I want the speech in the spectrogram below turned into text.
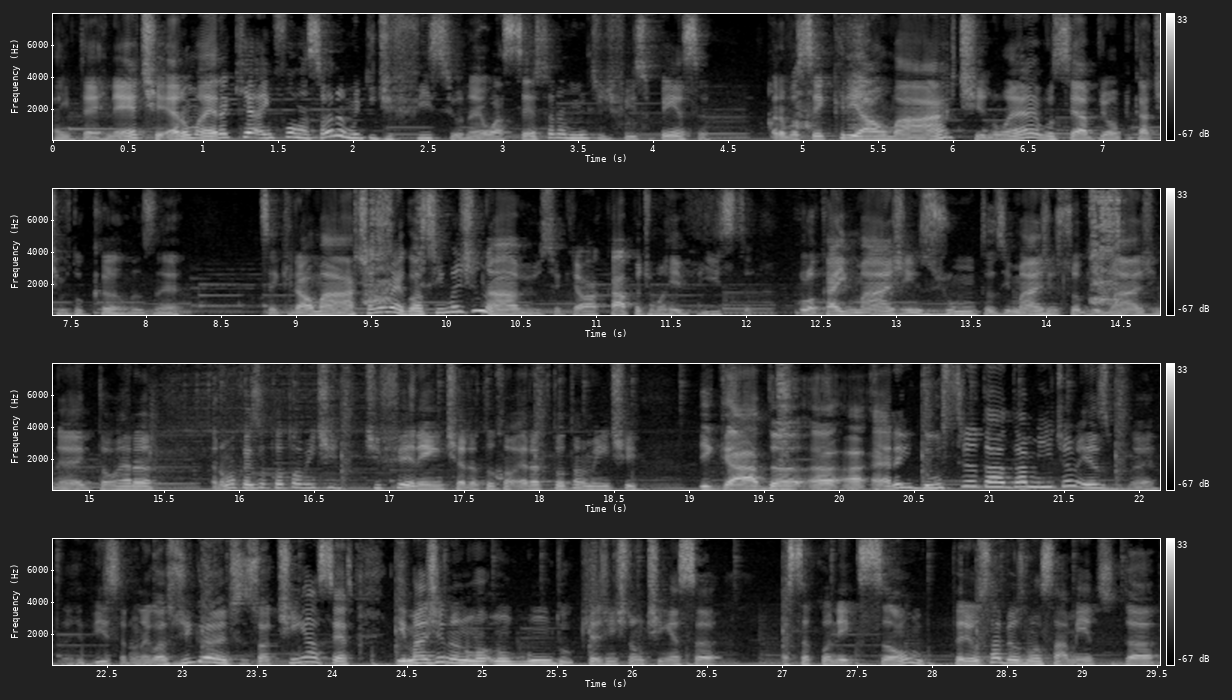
a internet, era uma era que a informação era muito difícil, né? O acesso era muito difícil. Pensa, para você criar uma arte, não é você abrir um aplicativo do Canvas, né? Você criar uma arte é um negócio imaginável. Você criar uma capa de uma revista, colocar imagens juntas, imagem sobre imagem, né? Então era, era uma coisa totalmente diferente, era, total, era totalmente ligada a, a, era a indústria da, da mídia mesmo, né? A revista era um negócio gigante, só tinha acesso. Imagina num, num mundo que a gente não tinha essa essa conexão, para eu saber os lançamentos da,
